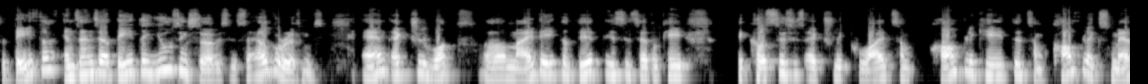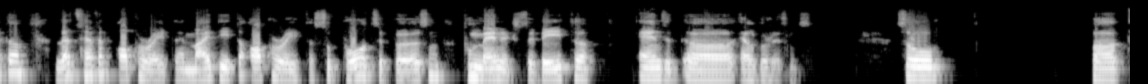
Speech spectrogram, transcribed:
the data, and then there are data using services, the algorithms. And actually, what uh, my data did is it said, okay, because this is actually quite some complicated, some complex matter, let's have an operator, and my data operator supports a person to manage the data and the uh, algorithms. So, but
